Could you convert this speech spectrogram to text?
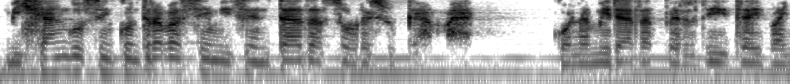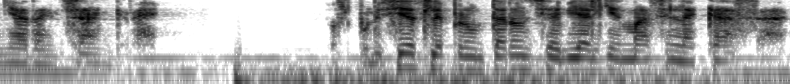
Mijango se encontraba semisentada sobre su cama, con la mirada perdida y bañada en sangre. Los policías le preguntaron si había alguien más en la casa,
